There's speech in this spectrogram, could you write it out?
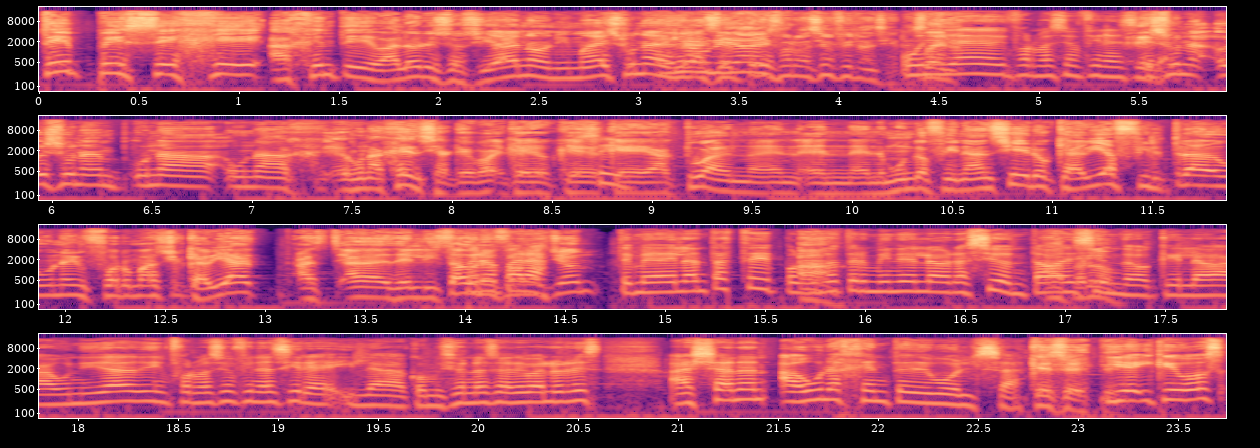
TPCG, Agente de Valores Sociedad Anónima, es una de Es la las unidad de información financiera. Unidad bueno, de Información Financiera. Es una, es una, una, una, una agencia que, va- que, que- Sí. que actúa en, en- en el mundo financiero que había filtrado una información, que había ah, deslizado Pero una para, información. te me adelantaste porque Ah. no terminé la oración. Estaba Ah, perdón. diciendo que la Unidad de Información Financiera y la Comisión Nacional de Valores allanan a un agente de bolsa. ¿Qué es este? Y, y que vos,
